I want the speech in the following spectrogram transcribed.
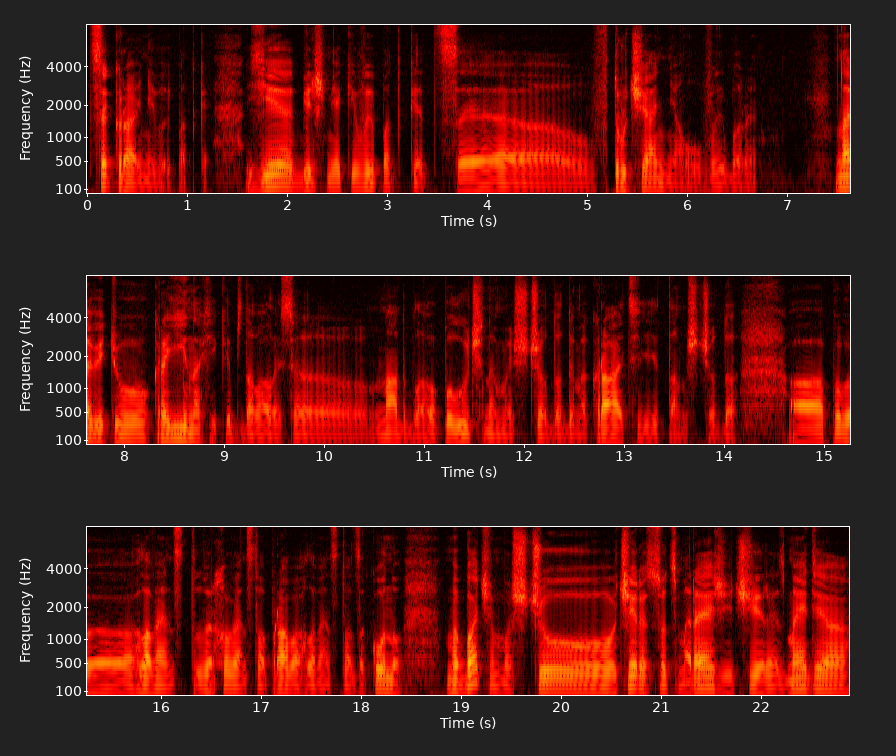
Це крайні випадки. Є більш м'які випадки, це втручання у вибори. Навіть у країнах, які б здавалися надблагополучними щодо демократії, там щодо а, е, главенства, верховенства права, главенства закону, ми бачимо, що через соцмережі, через медіа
